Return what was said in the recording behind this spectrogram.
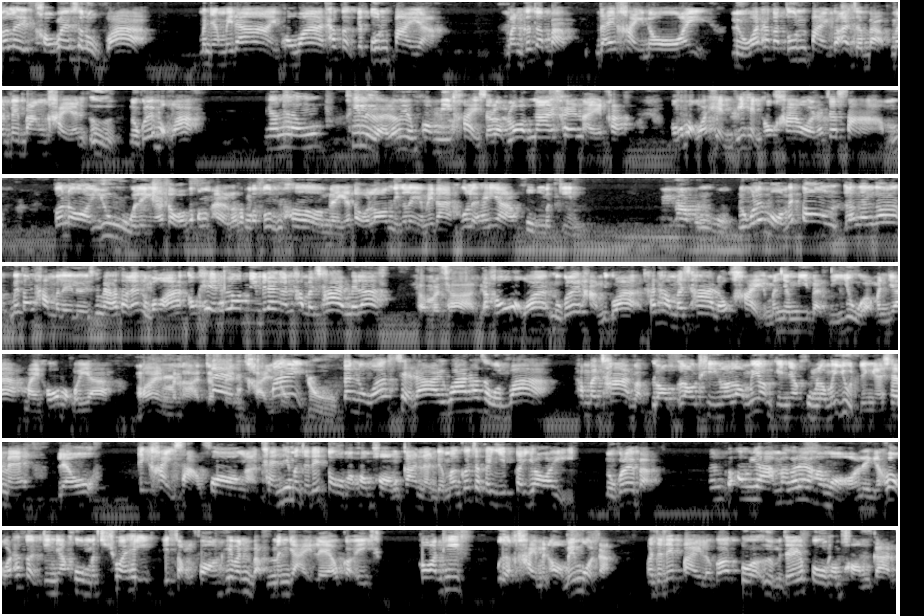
ก็เลยเขาก็เลยสรุปว่า มันยังไม่ได้ เพราะว่าถ้าเกิดกระตุ้นไปอะ มันก็จะแบบได้ไข่น้อย หรือว่าถ้ากระตุ้นไปก็อาจจะแบบมันไปบังไข่อันอื่น หนูก็เลยบอกว่างั้นแล้วที่เหลือแล้วยังพอมีไข่สำหรับรอบหน้าแค่ไหนคะเขาก็บอกว่าเห็นที่เห็นคร่าวๆอะน่าจะสามก็น้อยอยู่อะไรเงี้ยแต่ว่าก็ต้องอ่านก็ต้องกระตุ้นเพิ่มอะไรเงี้ยแต่ว่ารอบนี้ก็เลยยังไม่ได้เขาก็เลยให้ยาคุมมากินมีภาพโกหกหนูก็เลยบอกว่าไม่ต้องแล้วงั้นก็ไม่ต้องทำอะไรเลยใช่ไหมตอนแรกหนูบอกว่าโอเคถ้ารอบ ธรรมชาติแต่เขาก็บอกว่าหนูก็เลยถามอีกว่า ถ้าธรรมชาติแล้วไข่มันยังมีแบบนี้อยู่อะมันยากไหมเขาก็บอกว่ายากไม่มันอาจจะเป็นไข่หลไม่บอยู่ แต่หนูว่าเสียดายว่าถ้าสมมติว่าธรรมชาติแบบเราเราทิ้งแล้วเราไม่ยอมกินยาคุมเราไม่หยุดอย่างเงี้ยใช่ไหมแล้วไอ้ไข่สามฟองอะแทนที่มันจะได้โตมาพร้อมๆกันอะเดี๋ยวมันก็จะกระยิบกระย่อย หนูก็เลยแบบนั่นก็เอายามาก็ได้ค่ะหมออะไรเงี้ยเขาบอกว่าถ้าเกิดกินยาคุมมันจะช่วยให้อีกอีกสองฟองที่มันแบบมันใหญ่แล้วกับไอ้ก้อนที่เปลือกไข่มันออกไม่หมดอะ มันจะได้ไปแล้วก็ตัวอื่นมันจะได้โตพร้อมๆกัน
